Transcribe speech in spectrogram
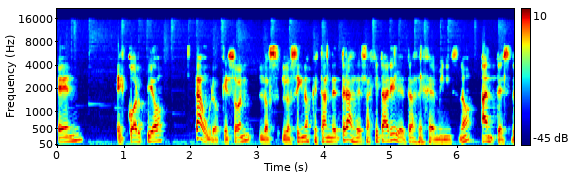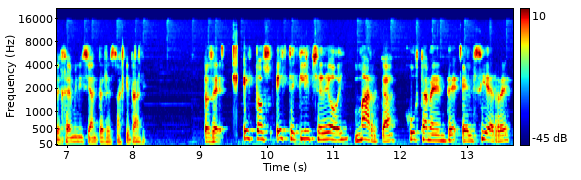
en Escorpio, Tauro, que son los, los, signos que están detrás de Sagitario y detrás de Géminis, ¿no? Antes de Géminis y antes de Sagitario. Entonces, estos, este eclipse de hoy marca justamente el cierre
